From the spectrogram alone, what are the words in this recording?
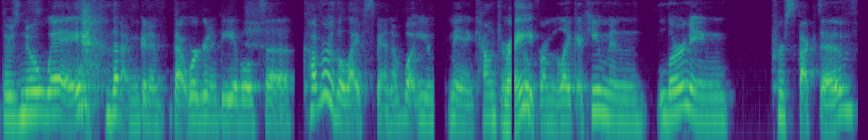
there's no way that i'm going to that we're going to be able to cover the lifespan of what you may encounter right. so from like a human learning perspective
